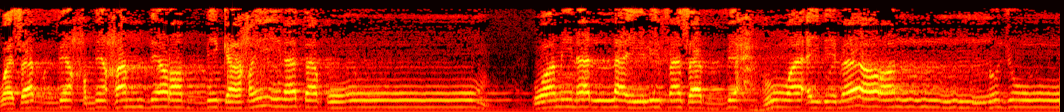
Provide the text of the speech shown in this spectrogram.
وَسَبِّحْ بِحَمْدِ رَبِّكَ حِينَ تَقُومُ. وَمِنَ اللَّيْلِ فَسَبِّحْهُ وَإِدْبَارَ النُّجُومِ.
